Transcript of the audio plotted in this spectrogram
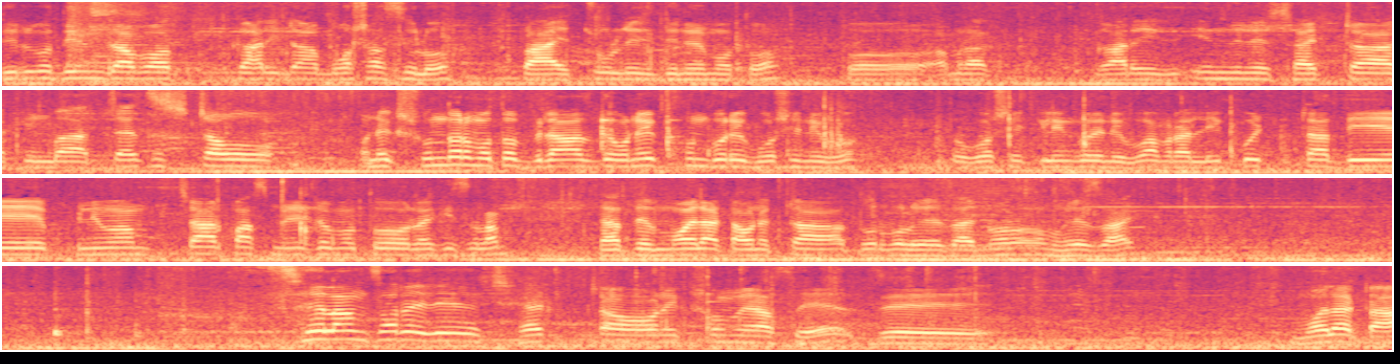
দীর্ঘদিন যাবৎ গাড়িটা বসা ছিল, প্রায় চল্লিশ দিনের মতো। তো আমরা গাড়ির ইঞ্জিনের সাইডটা কিংবা চ্যাসেসটাও অনেক সুন্দর মতো ব্রাশ দিয়ে অনেকক্ষণ করে ঘষে নিব। তো ঘষে ক্লিন করে নিব। আমরা লিকুইডটা দিয়ে মিনিমাম চার পাঁচ মিনিটের মতো রেখেছিলাম। যাতে ময়লাটা অনেকটা দুর্বল হয়ে যায়, নরম হয়ে যায়। সেলান্সারের শেডটা অনেক সময় আছে যে ময়লাটা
